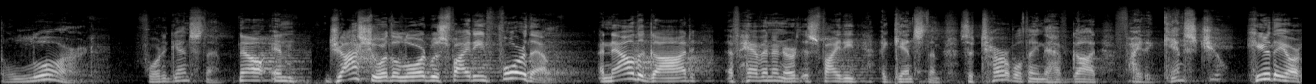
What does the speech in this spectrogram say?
the Lord fought against them. Now, in Joshua, the Lord was fighting for them. And now the God of heaven and earth is fighting against them. It's a terrible thing to have God fight against you. Here they are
